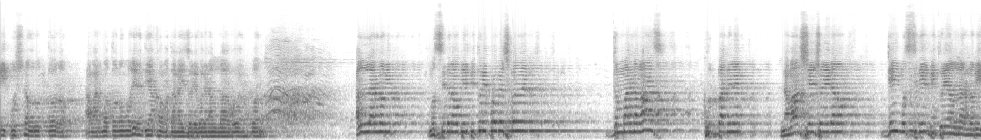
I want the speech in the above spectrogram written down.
এই প্রশ্নের উত্তর আমার মতো নমরের দিয়া ক্ষমতা নাই, জোরে বলেন আল্লাহ আল্লাহর নবী মসজিদ নবীর ভিতরে প্রবেশ করলেন। জুম্মার নামাজ, খুতবা দিলেন, নামাজ শেষ হয়ে গেল। যেই মসজিদের ভিতরে আল্লাহর নবী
